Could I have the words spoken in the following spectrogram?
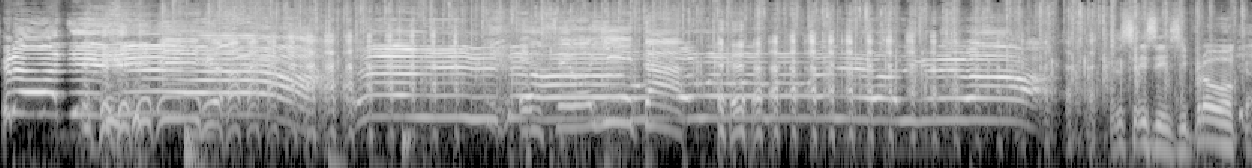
¡Gracias! El cebollita. Sí, sí, sí provoca.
